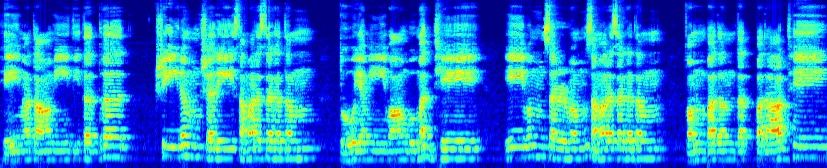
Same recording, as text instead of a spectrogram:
हेमतामीति तद्वत् क्षीरं क्षरे तोयमेवाम्बुमध्ये एवम् सर्वम् समरसगतम्। त्वम् पदम् तत्पदार्थे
